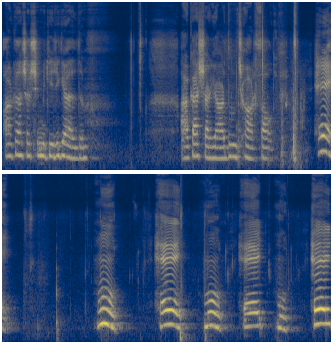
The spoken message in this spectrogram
Arkadaşlar şimdi geri geldim. Arkadaşlar yardım çağrısı aldık. Hey. Mood. Hey. Mood. Hey. Mood. Hey.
